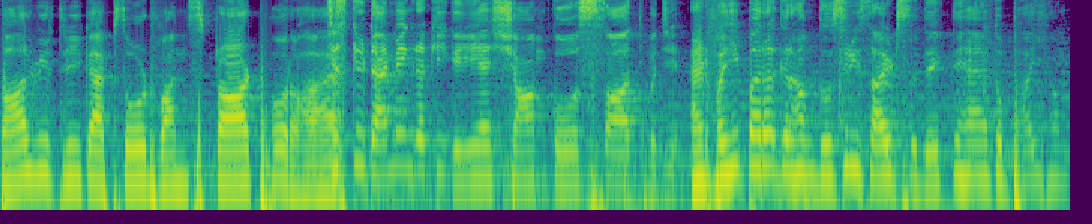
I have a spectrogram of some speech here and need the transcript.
बालवीर थ्री का एपिसोड वन स्टार्ट हो रहा है। जिसकी टाइमिंग रखी गई है शाम को सात बजे। एंड वहीं पर अगर हम दूसरी साइड से देखते हैं तो भाई हम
